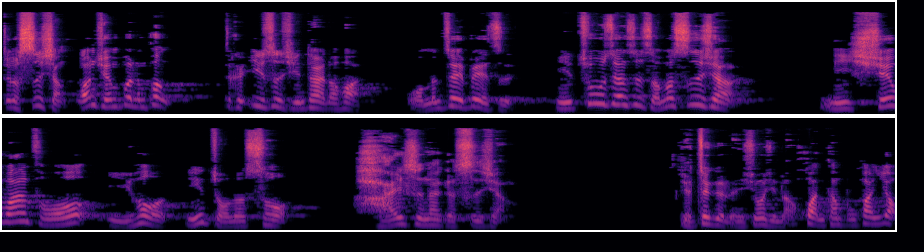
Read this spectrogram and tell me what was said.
这个思想完全不能碰。这个意识形态的话，我们这辈子，你出生是什么思想，你学完佛以后，你走的时候还是那个思想。就这个人修行了，换汤不换药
